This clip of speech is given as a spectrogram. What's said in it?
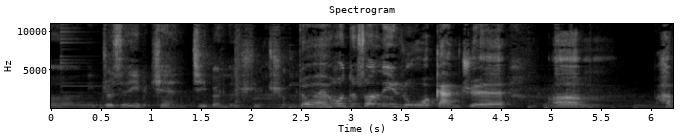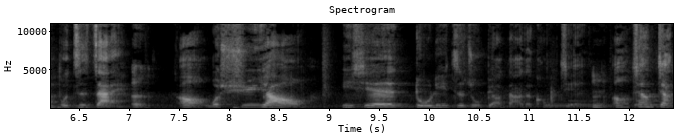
呃，你就是一些很基本的需求。对，或者说，例如我感觉，嗯，很不自在，嗯哦，我需要一些独立自主表达的空间，嗯哦，这样这样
